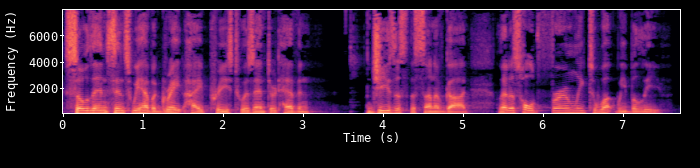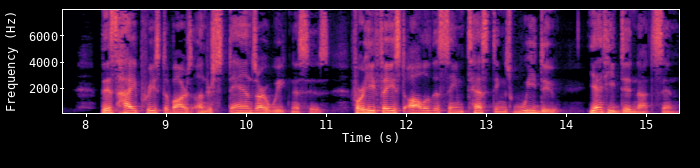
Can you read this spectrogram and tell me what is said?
So then, since we have a great high priest who has entered heaven, Jesus, the Son of God, let us hold firmly to what we believe. This high priest of ours understands our weaknesses, for he faced all of the same testings we do, yet he did not sin.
